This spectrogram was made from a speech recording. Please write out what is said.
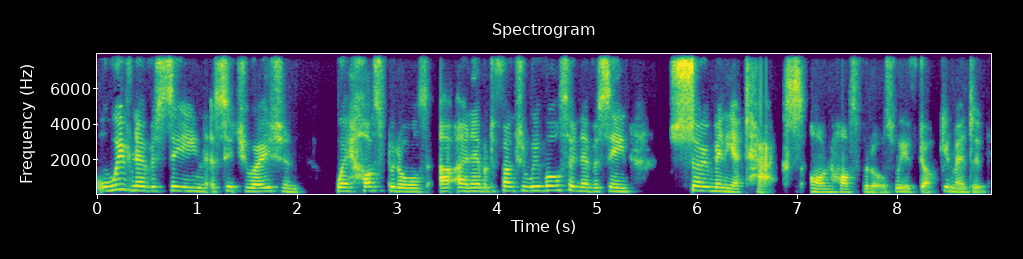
We've never seen a situation where hospitals are unable to function. We've also never seen so many attacks on hospitals. We have documented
